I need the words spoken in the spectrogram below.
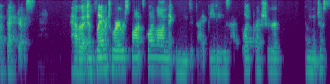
affect us. Have an inflammatory response going on that can lead to diabetes, high blood pressure. I mean, just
